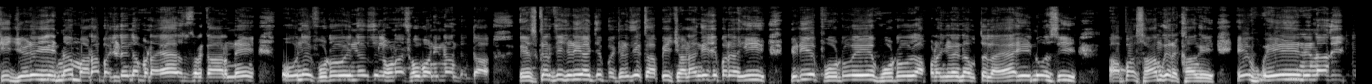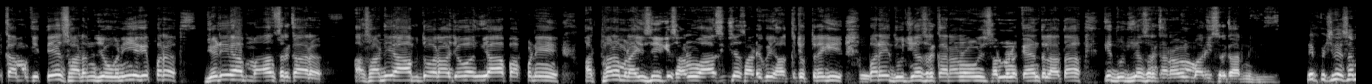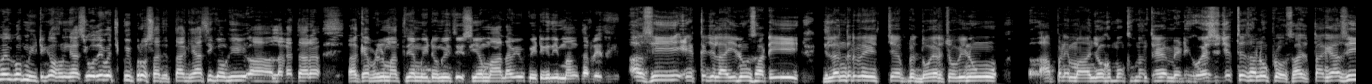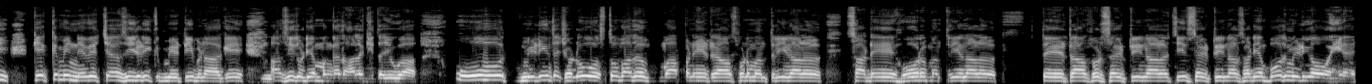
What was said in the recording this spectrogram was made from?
ਕਿ ਜਿਹੜੇ ਇੰਨਾ ਮਾੜਾ ਬਜਟ ਇਹਨਾਂ ਬਣਾਇਆ ਸਰਕਾਰ ਨੇ ਉਹਨਾਂ ਦੀ ਫੋਟੋ ਇਹਨਾਂ ਤੇ ਲਾਉਣਾ ਸ਼ੋਭਾ ਨਹੀਂ ਨਾ ਦਿੰਦਾ। ਇਸ ਕਰਕੇ ਜਿਹੜੀ ਅੱਜ ਬਜਟ ਦੀ ਕਾਪੀ ਛਾੜਾਂਗੇ ਜੇ, ਪਰ ਅਸੀਂ ਜਿਹੜੀ ਇਹ ਫੋਟੋ ਇਹ ਫੋਟੋ ਆਪਣਾ ਜਿਹੜਾ ਇਹਨਾਂ ਉੱਤੇ ਲਾਇਆ, ਇਹਨੂੰ ਅਸੀਂ ਆਪਾਂ ਸਾਂਭ ਕੇ ਰੱਖਾਂਗੇ। ਇਹ ਇਹ ਇਹਨਾਂ ਦੀ ਕੰਮ ਕੀਤੇ ਸਾੜਨ ਯੋਗ ਨਹੀਂ ਹੈਗੇ, ਪਰ ਜਿਹੜੇ ਆ ਮਾਨ ਸਰਕਾਰ, ਆ ਸਾਡੇ ਆਪ ਦੁਆਰਾ ਜੋ ਅਸੀਂ ਆਪ ਆਪਣੇ ਹੱਥਾਂ ਨਾਲ ਬਣਾਈ ਸੀ ਕਿ ਸਾਨੂੰ ਆਸ ਸੀ ਕਿ ਸਾਡੇ ਕੋਈ ਹੱਕ ਚ ਉਤਰੇਗੀ, ਪਰ ਇਹ ਦੂਜੀਆਂ ਸਰਕਾਰਾਂ ਨੂੰ ਵੀ ਸਾਨੂੰ ਕਹਿਣ ਤੇ ਲਾਤਾ ਕਿ ਦੂਜੀਆਂ ਸਰਕਾਰਾਂ ਨੂੰ ਮਾੜੀ ਸਰਕਾਰ ਨਿਕਲੀ ਨੇ ਪਿਛਲੇ ਸਮੇਂ ਕੋਈ ਮੀਟਿੰਗਾਂ ਹੋਈਆਂ ਸੀ ਉਹਦੇ ਵਿੱਚ ਕੋਈ ਭਰੋਸਾ ਦਿੱਤਾ ਗਿਆ ਸੀ ਕਿਉਂਕਿ ਲਗਾਤਾਰ ਅ, ਕੈਬਨਿਟ ਮੰਤਰੀਆਂ ਮੀਟਿੰਗ ਹੋਈ ਸੀ ਸੀਐਮ ਮਾਨ ਦਾ ਵੀ ਮੀਟਿੰਗ ਦੀ ਮੰਗ ਕਰ ਰਹੇ ਸੀ ਅਸੀਂ 1 ਜੁਲਾਈ ਨੂੰ ਸਾਡੀ ਜਲੰਧਰ ਵਿੱਚ 2024 ਨੂੰ ਆਪਣੇ ਮਾਨਯੋਗ ਮੁੱਖ ਮੰਤਰੀ ਨਾਲ ਮੀਟਿੰਗ ਹੋਈ ਸੀ ਜਿੱਥੇ ਸਾਨੂੰ ਭਰੋਸਾ ਦਿੱਤਾ ਗਿਆ ਸੀ ਕਿ ਇੱਕ ਮਹੀਨੇ ਵਿੱਚ ਅਸੀਂ ਜਿਹੜੀ ਕਮੇਟੀ ਬਣਾ ਕੇ ਅਸੀਂ ਤੁਹਾਡੀਆਂ ਮੰਗਾਂ ਦਾ ਹੱਲ ਕੀਤਾ ਜਾਊਗਾ। ਉਹ ਮੀਟਿੰਗ ਤੇ ਛੱਡੋ ਉਸ ਤੋਂ ਬਾਅਦ ਆਪਣੇ ਟਰਾਂਸਪੋਰਟ ਮੰਤਰੀ ਨਾਲ ਸਾਡੇ ਹੋਰ ਮੰਤਰੀਆਂ ਨਾਲ ਤੇ ਟਰਾਂਸਪੋਰਟ ਸੈਕਟਰੀ ਨਾਲ ਚੀਫ ਸੈਕਟਰੀ ਨਾਲ ਸਾਡੀਆਂ ਬਹੁਤ ਮੀਟਿੰਗਾਂ ਹੋਈਆਂ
